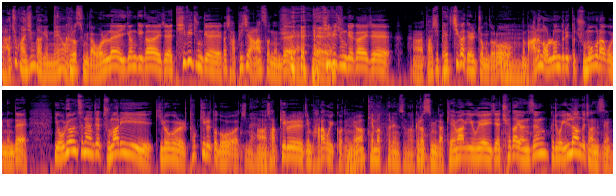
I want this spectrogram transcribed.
아주 관심 가겠네요. 그렇습니다. 원래 이 경기가 이제 TV 중계가 잡히지 않았었는데 네. TV 중계가 이제 어, 다시 배치가 될 정도로 음. 많은 언론들이 또 주목을 하고 있는데 이 오리온스는 현재 두 마리 기록을 토끼를 또 놓, 네. 어, 잡기를 지금 바라고 있거든요. 음, 개막 8연승하고 그렇습니다. 개막 이후에 이제 최다 연승 그리고 1라운드 전승.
